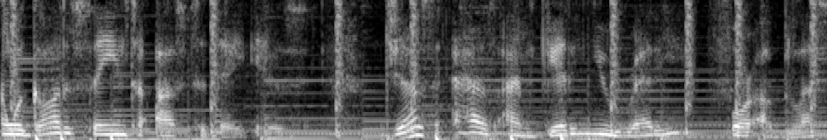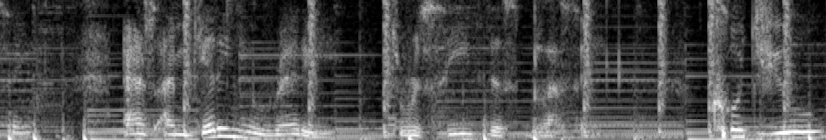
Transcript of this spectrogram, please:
And what God is saying to us today is just as I'm getting you ready for a blessing, as I'm getting you ready to receive this blessing, could you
